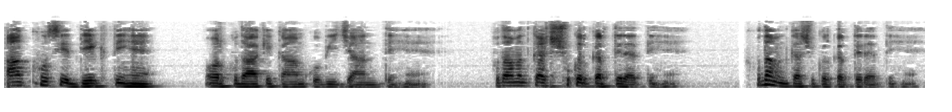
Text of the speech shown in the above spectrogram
آنکھوں سے دیکھتے ہیں اور خدا کے کام کو بھی جانتے ہیں۔ خدا مند کا شکر کرتے رہتے ہیں۔ خدا مند کا شکر کرتے رہتے ہیں۔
